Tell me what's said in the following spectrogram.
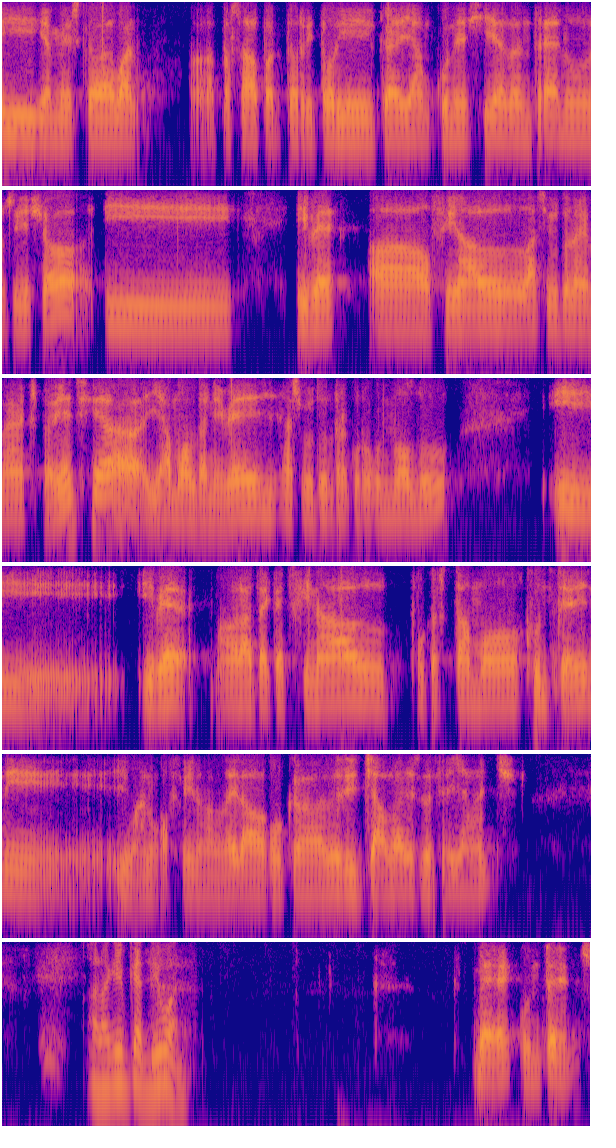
i a més que, bueno, passava per territori que ja em coneixia d'entrenos i això, i, i bé, eh, al final ha sigut una gran experiència, hi ha molt de nivell, ha sigut un recorregut molt dur, i, i bé, malgrat aquest final puc estar molt content i, i bueno, al final era algo que desitjava des de feia anys. A l'equip què et diuen? Bé, contents.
